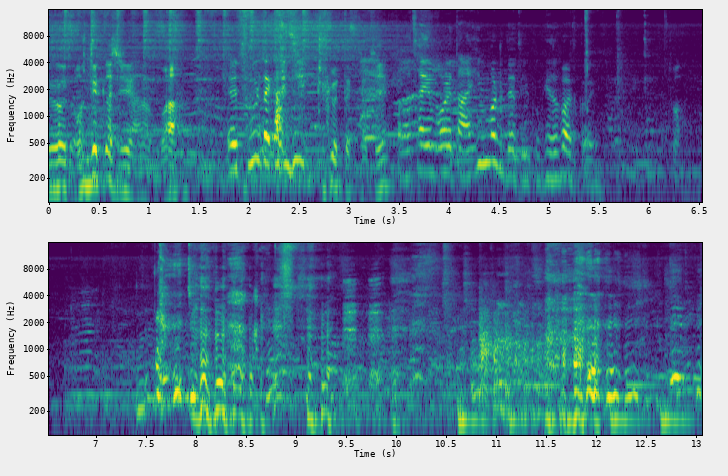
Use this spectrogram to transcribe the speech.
이거 언제까지 하는 거야? 얘 죽을 때까지. 죽을 때까지? 어, 자기 머리 다 흰머리 돼도 있고 계속 할 거예요. 좋아.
